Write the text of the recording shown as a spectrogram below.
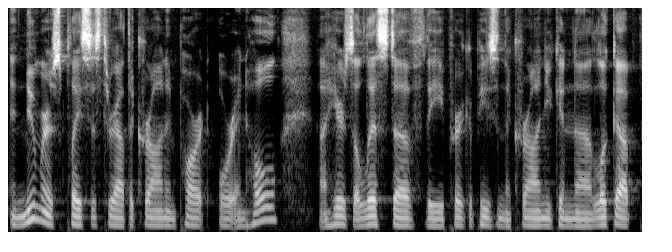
in numerous places throughout the Quran, in part or in whole. Uh, here's a list of the pericopes in the Quran. You can uh, look up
